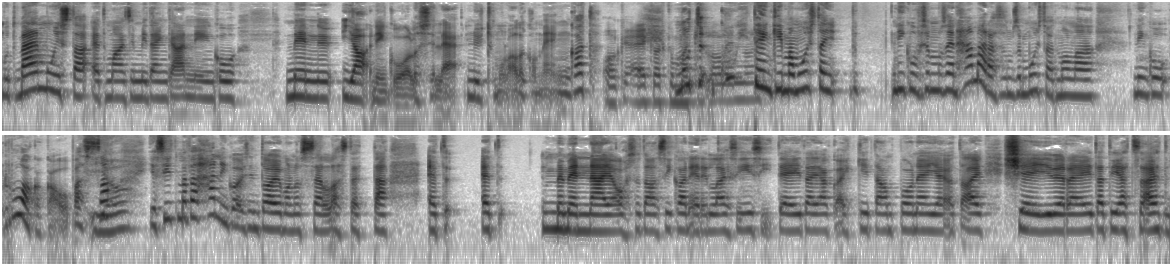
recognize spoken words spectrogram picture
mutta mä en muista, että mä olisin mitenkään niinku mennyt ja niinku ollut silleen, nyt mulla alkoi menkat. Okei, okay, koska Mutta kuitenkin mä muistan niinku semmoisen hämärässä semmoisen muiston, että me ollaan niinku ruokakaupassa. Joo. Ja sit mä vähän niinku olisin toivonut sellaista, että et, et me mennään ja ostetaan sikan erilaisia siteitä ja kaikki tamponeja ja jotain shavereita, tiedätkö, että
